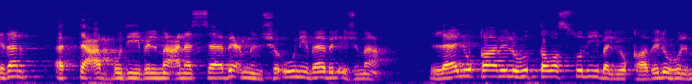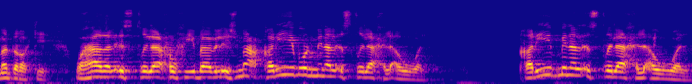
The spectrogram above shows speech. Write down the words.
اذا التعبدي بالمعنى السابع من شؤون باب الإجماع. لا يقابله التوصلي بل يقابله المدركي وهذا الاصطلاح في باب الإجماع قريب من الاصطلاح الأول. قريب من الاصطلاح الأول.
